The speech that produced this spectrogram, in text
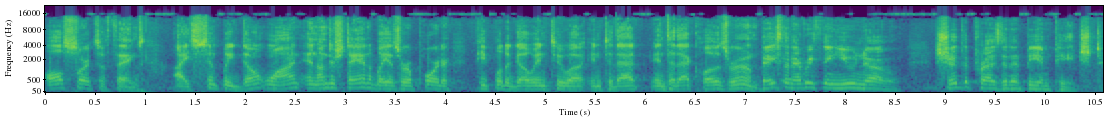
all sorts of things. I simply don't want, and understandably as a reporter, people to go into, uh, into, that, into that closed room. Based on everything you know, should the president be impeached?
